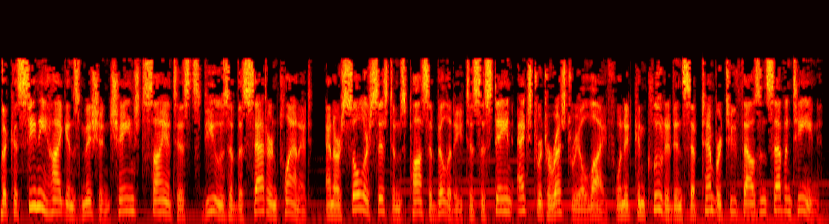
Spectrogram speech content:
The Cassini-Huygens mission changed scientists' views of the Saturn planet and our solar system's possibility to sustain extraterrestrial life when it concluded in September 2017.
